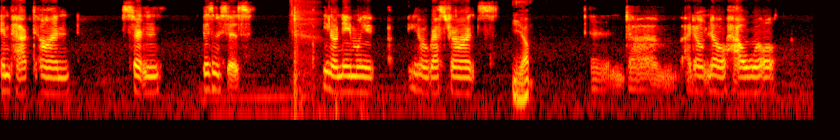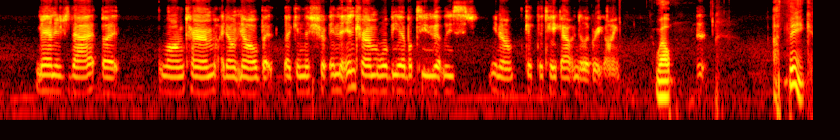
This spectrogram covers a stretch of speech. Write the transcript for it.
impact on certain businesses. You know, namely, you know, restaurants, yep. and um, I don't know how we'll manage that, but long term, I don't know. But like in the sh- in the interim, we'll be able to at least you know get the takeout and delivery going. Well, uh, I think.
